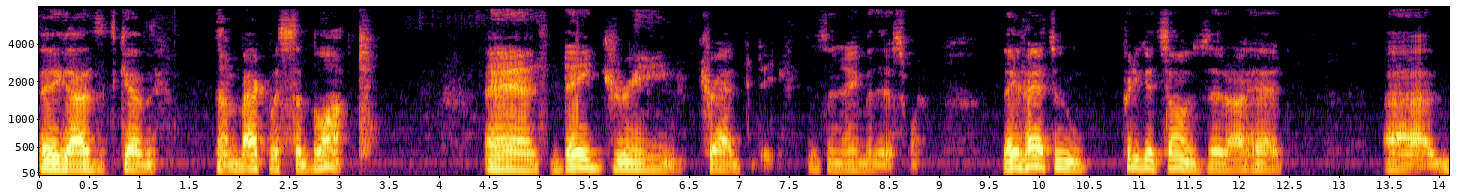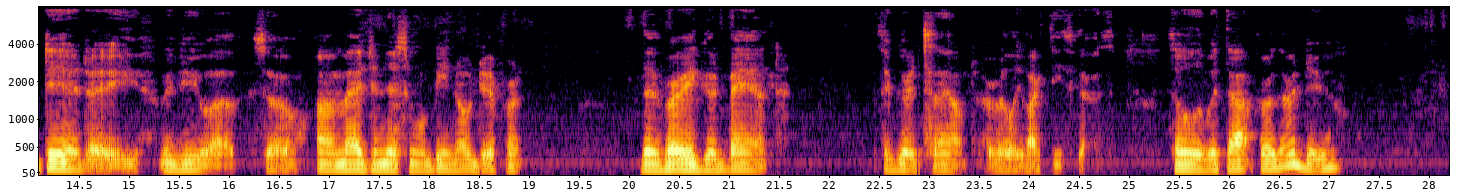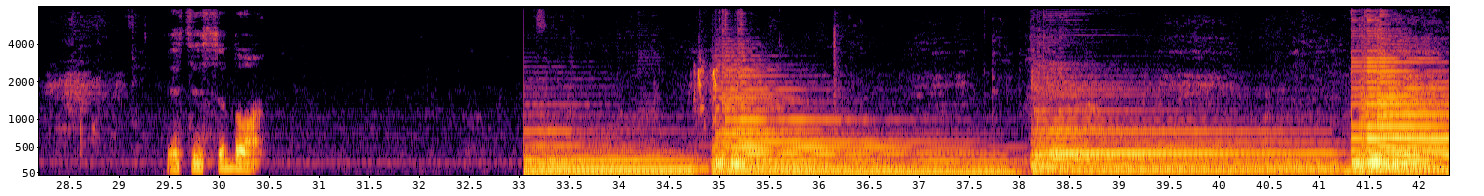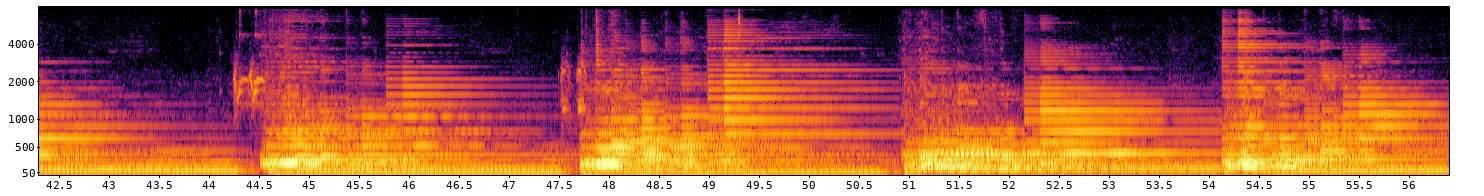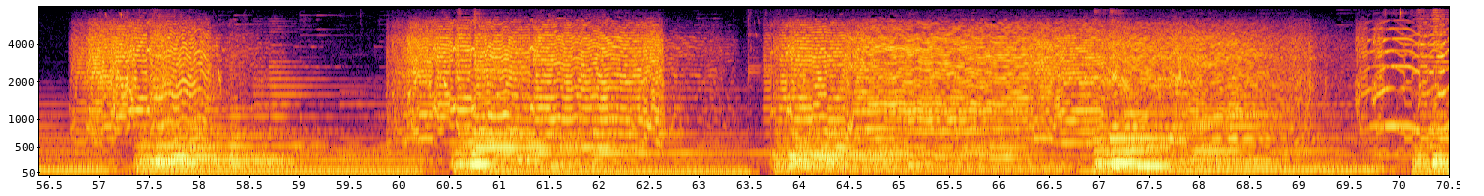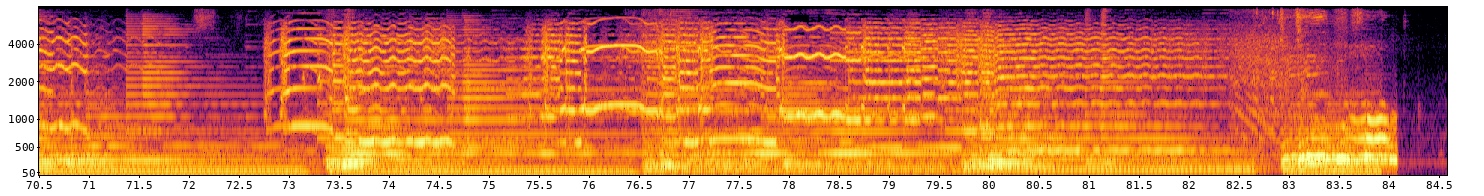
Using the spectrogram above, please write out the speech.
Hey guys, it's Kevin. I'm back with Semblant. And Daydream Tragedy is the name of this one. They've had some pretty good songs that I had uh, did a review of, so I imagine this one will be no different. They're a very good band. It's a good sound. I really like these guys. So without further ado, this is Semblant.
